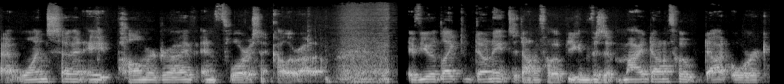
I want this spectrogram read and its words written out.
at 178 Palmer Drive in Florissant, Colorado. If you would like to donate to Dawn of Hope, you can visit mydawnofhope.org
